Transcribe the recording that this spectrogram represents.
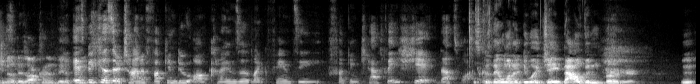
You know, there's all kinds of data it's because they're trying to fucking do all kinds of like fancy fucking cafe shit. That's why. It's because they want to do a J Balvin burger. You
